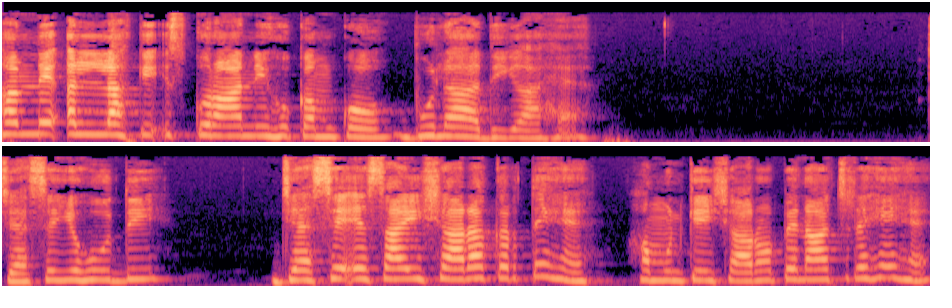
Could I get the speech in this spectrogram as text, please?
ہم نے اللہ کے اس قرآن حکم کو بھلا دیا ہے۔ جیسے یہودی، جیسے عیسائی اشارہ کرتے ہیں، ہم ان کے اشاروں پہ ناچ رہے ہیں۔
